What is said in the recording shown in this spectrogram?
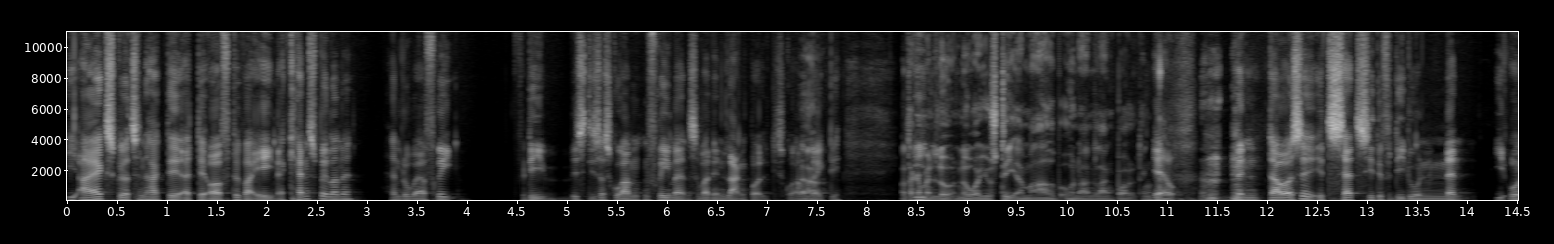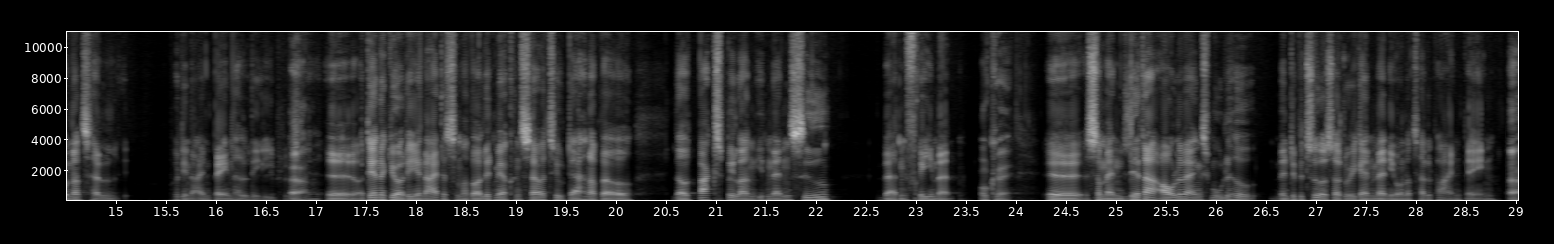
i Ajax gør Ten Hag det, at det ofte var en af kantspillerne, han lå være fri. Fordi hvis de så skulle ramme den fri mand, så var det en lang bold, de skulle ramme ja. rigtigt. Og der kan man nå- at justere meget under en lang bold, ikke? Ja, jo. men der er også et sats i det, fordi du er en mand i undertal på din egen banehalvdel lige pludselig. Ja. Øh, og det han har gjort i United, som har været lidt mere konservativt, det er, at han har været, lavet bakspilleren i den anden side være den frie mand. Okay. Øh, som er en lettere afleveringsmulighed, men det betyder så, at du ikke er en mand i undertal på egen bane, Ja.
